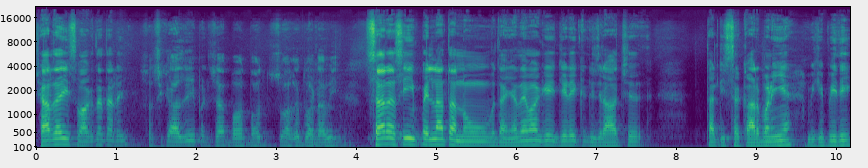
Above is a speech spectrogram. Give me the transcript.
ਸ਼ਾਰਦਾ ਜੀ ਸਵਾਗਤ ਹੈ ਤੁਹਾਡਾ ਜੀ। ਸਤਿ ਸ਼੍ਰੀ ਅਕਾਲ ਜੀ ਪੰਜ ਸਾਹਿਬ ਬਹੁਤ ਬਹੁਤ ਸਵਾਗਤ ਤੁਹਾਡਾ ਵੀ। ਸਰ ਅਸੀਂ ਪਹਿਲਾਂ ਤੁਹਾਨੂੰ ਵਧਾਈਆਂ ਦੇਵਾਂਗੇ ਜਿਹੜੇ ਕਿ ਗੁਜਰਾਤ 'ਚ ਤੁਹਾਡੀ ਸਰਕਾਰ ਬਣੀ ਹੈ ਬੀਜੇਪੀ ਦੀ।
